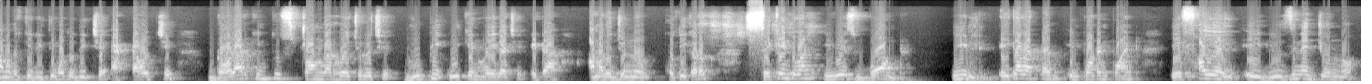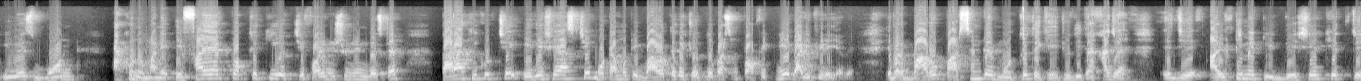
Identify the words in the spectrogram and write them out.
আমাদেরকে রীতিমতো দিচ্ছে, একটা হচ্ছে ডলার কিন্তু স্ট্রঙ্গার হয়ে চলেছে রুপি উইকেন হয়ে গেছে, এটা আমাদের জন্য ক্ষতিকারক। Second one US bond yield এটাও একটা ইম্পর্টেন্ট পয়েন্ট এফআইআই এই রিজনের জন্য ইউএস বন্ড এখনও মানে এফআইআর পক্ষে কি হচ্ছে ফরেন ইনস্টিটিউট ইনভেস্টর তারা কি করছে? এদেশে আসছে, মোটামুটি বারো থেকে চোদ্দ পার্সেন্ট প্রফিট নিয়ে বাড়ি ফিরে যাবে। এবার বারো পার্সেন্টের মধ্যে থেকে যদি দেখা যায় যে আলটিমেটলি দেশের ক্ষেত্রে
